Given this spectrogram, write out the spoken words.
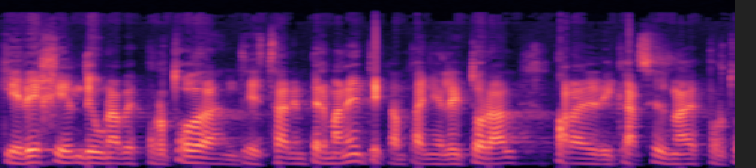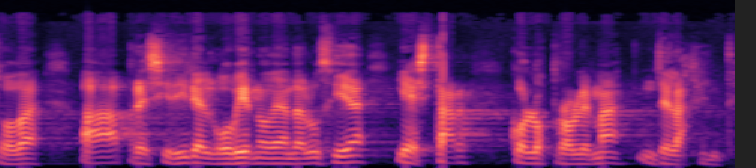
que dejen de una vez por todas de estar en permanente campaña electoral para dedicarse de una vez por todas a presidir el gobierno de Andalucía y a estar con los problemas de la gente.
